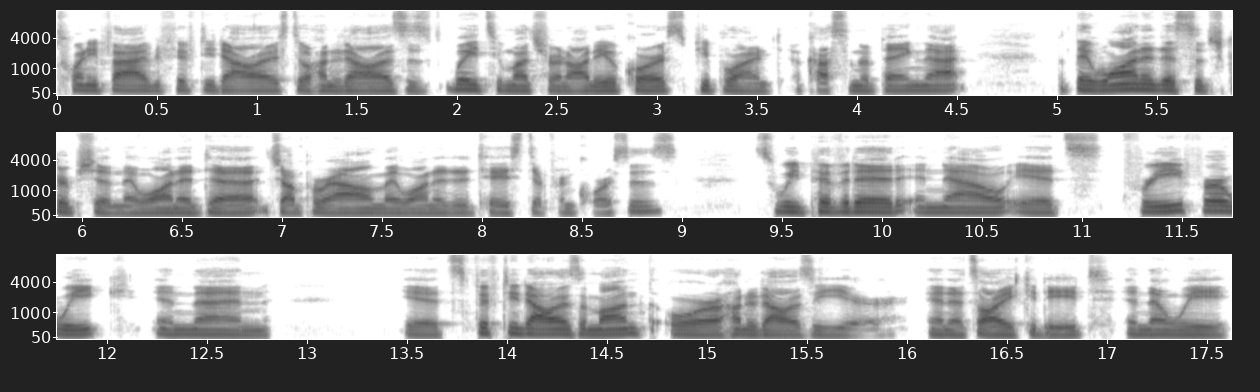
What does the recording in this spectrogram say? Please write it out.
25 to 50 dollars to 100 dollars is way too much for an audio course. People aren't accustomed to paying that. But they wanted a subscription. They wanted to jump around, they wanted to taste different courses. So we pivoted and now it's free for a week and then it's $15 a month or $100 a year and it's all you could eat and then we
